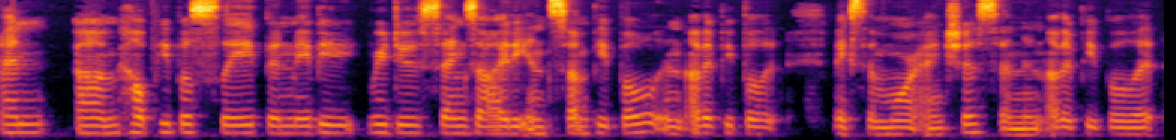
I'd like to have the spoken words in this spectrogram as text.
and um, help people sleep and maybe reduce anxiety in some people. In other people, it makes them more anxious, and in other people, it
